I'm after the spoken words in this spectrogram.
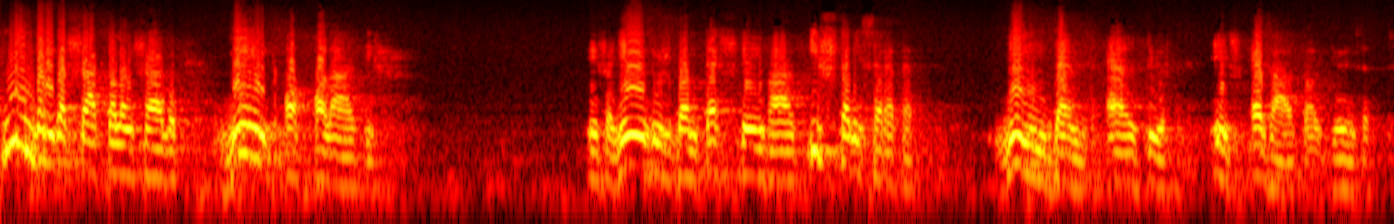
minden igazságtalanságot, még a halált is. És a Jézusban testé vált isteni szeretet mindent eltűrt, és ezáltal győzött.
